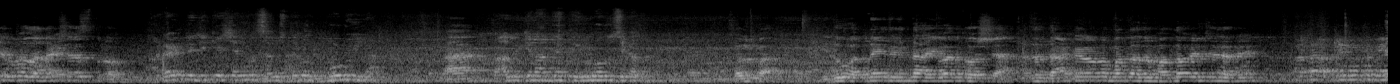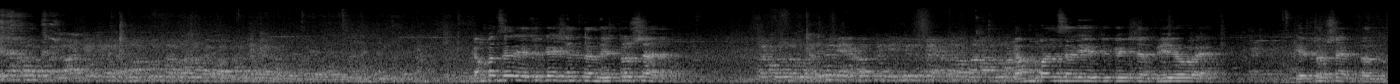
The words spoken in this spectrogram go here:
ಇರ್ಬೋದು ಅನಕ್ಷರಸ್ಥರು ಅಡಲ್ಟ್ ಎಜುಕೇಶನ್ ಸಂಸ್ಥೆಗಳು ಬೋರ್ಡು ಇಲ್ಲ? ತಾಲೂಕಿನಾದ್ಯಂತ ಇರುವುದು ಸಿಗಲ್ಲ. ಸ್ವಲ್ಪ ಇದು ಹದಿನೈದರಿಂದ ಐವತ್ತು ವರ್ಷ. ಅದ್ರ ದಾಟಿರೋರು ಮತ್ತು ಅದ್ರ ಮೊದಲವ್ರು ಎಷ್ಟಿದ್ದಾರೆ. ಕಂಪಲ್ಸರಿ ಎಜುಕೇಶನ್ ತಂದು ಎಷ್ಟು ವರ್ಷ ಆಯ್ತು? ಕಂಪಲ್ಸರಿ ಎಜುಕೇಶನ್ ಬಿ ಅವರೇ. ಎಷ್ಟು ವರ್ಷ ಆಯ್ತು ತಂದು?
